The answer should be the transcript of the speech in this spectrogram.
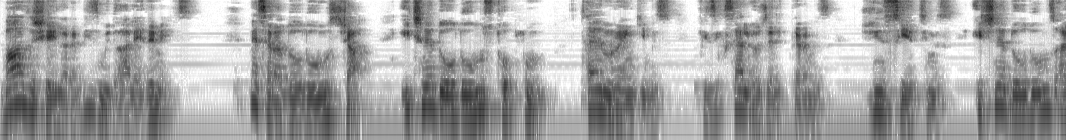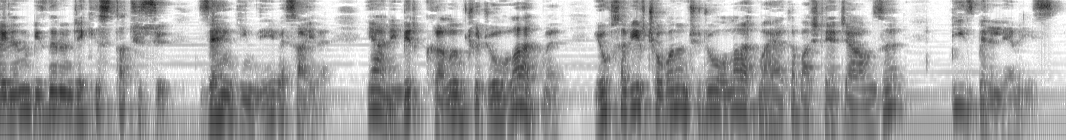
Bazı şeylere biz müdahale edemeyiz. Mesela doğduğumuz çağ, içine doğduğumuz toplum, ten rengimiz, fiziksel özelliklerimiz, cinsiyetimiz, içine doğduğumuz ailenin bizden önceki statüsü, zenginliği vesaire. Yani bir kralın çocuğu olarak mı yoksa bir çobanın çocuğu olarak mı hayata başlayacağımızı biz belirleyemeyiz.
